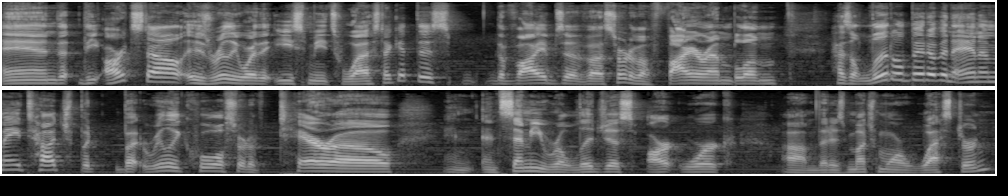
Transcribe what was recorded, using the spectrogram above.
And the art style is really where the East meets West. I get this, the vibes of a, sort of a Fire Emblem, has a little bit of an anime touch, but but really cool sort of tarot and, and semi-religious artwork um, that is much more Western.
